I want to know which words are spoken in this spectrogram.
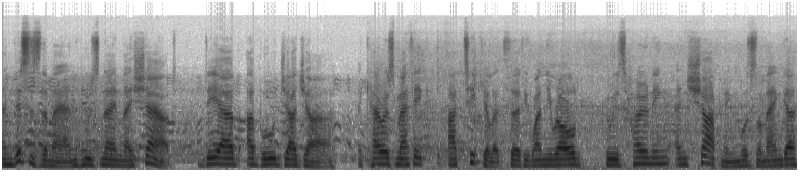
And this is the man whose name they shout, Dyab Abou Jahjah, a charismatic, articulate 31 year old who is honing and sharpening Muslim anger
